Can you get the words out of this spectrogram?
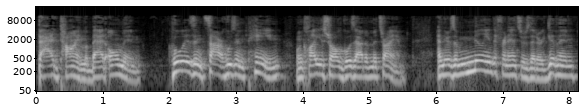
bad time, a bad omen? Who is in tsar? Who's in pain when Klal Yisrael goes out of Mitzrayim? And there's a million different answers that are given.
